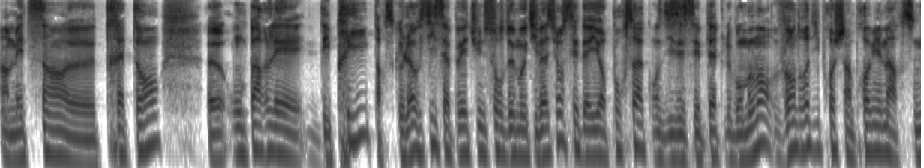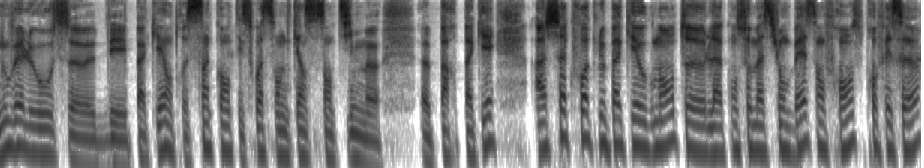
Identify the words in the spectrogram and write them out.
un médecin traitant. On parlait des prix parce que là aussi ça peut être une source de motivation. C'est d'ailleurs pour ça qu'on se disait c'est peut-être le bon moment. Vendredi prochain, 1er mars, nouvelle hausse des paquets entre 50 et 75 centimes par paquet. À chaque fois que le paquet augmente, la consommation baisse en France, professeur?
